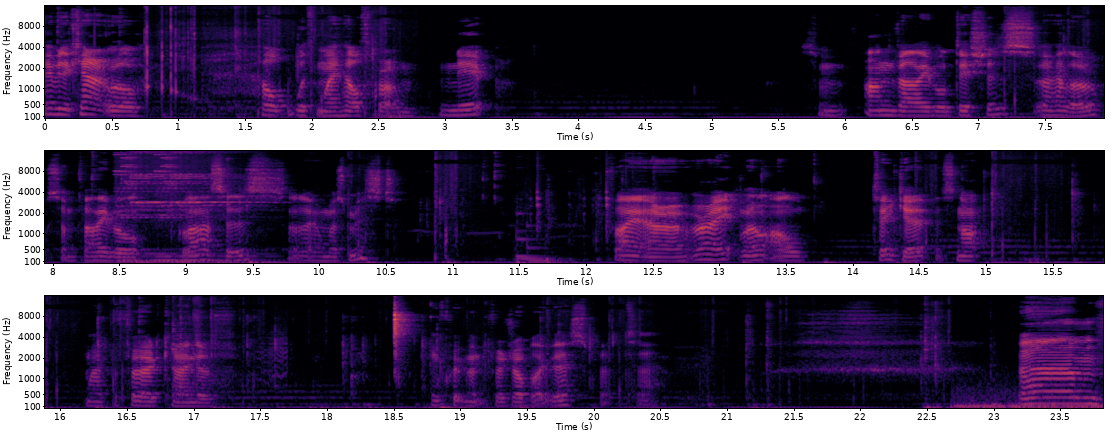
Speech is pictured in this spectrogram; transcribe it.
Maybe the carrot will help with my health problem. Nope. Unvaluable dishes. Oh, hello. Some valuable glasses that I almost missed. Fire arrow. Alright, well, I'll take it. It's not my preferred kind of equipment for a job like this, but... Uh, um...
